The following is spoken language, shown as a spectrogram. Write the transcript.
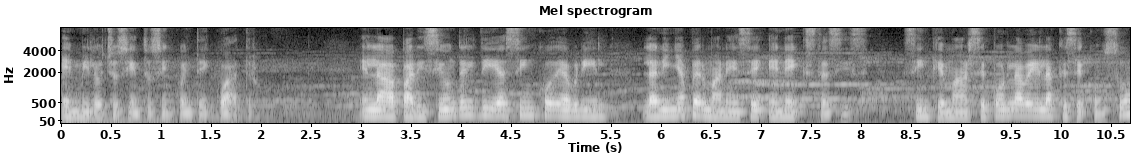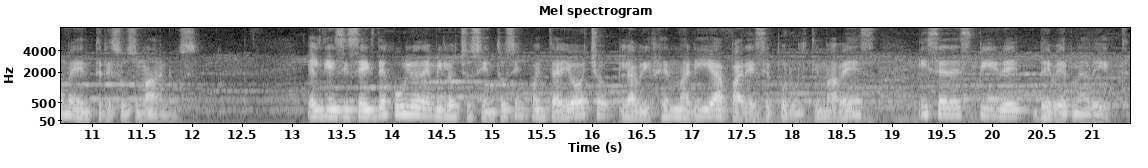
en 1854. En la aparición del día 5 de abril, la niña permanece en éxtasis, sin quemarse por la vela que se consume entre sus manos. El 16 de julio de 1858, la Virgen María aparece por última vez y se despide de Bernadette.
